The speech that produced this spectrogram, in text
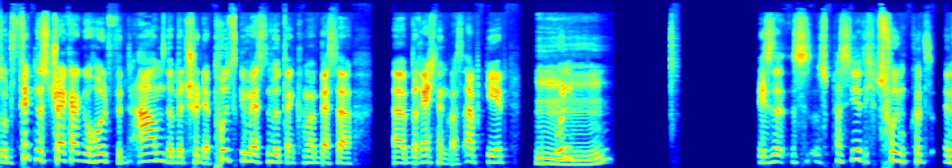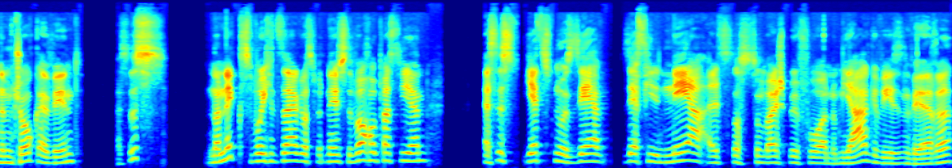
so einen Fitness-Tracker geholt für den Arm, damit schön der Puls gemessen wird, dann kann man besser äh, berechnen, was abgeht. Mhm. Ich, es, es passiert, ich habe es vorhin kurz in einem Joke erwähnt. Es ist noch nichts, wo ich jetzt sage, das wird nächste Woche passieren. Es ist jetzt nur sehr, sehr viel näher, als das zum Beispiel vor einem Jahr gewesen wäre.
